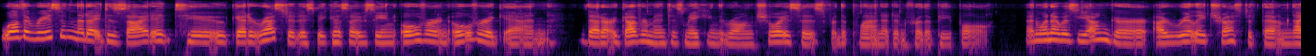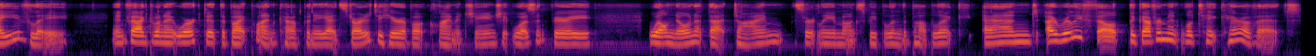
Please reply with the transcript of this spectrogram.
Well, the reason that I decided to get arrested is because I've seen over and over again that our government is making the wrong choices for the planet and for the people. And when I was younger, I really trusted them naively. In fact, when I worked at the pipeline company, I'd started to hear about climate change. It wasn't very well known at that time, certainly amongst people in the public. And I really felt the government will take care of it.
